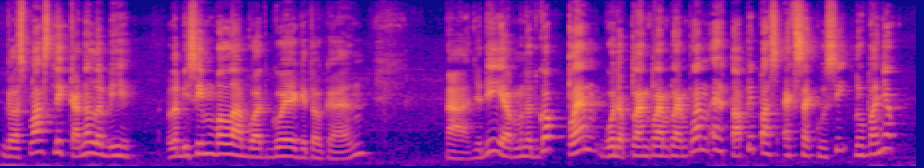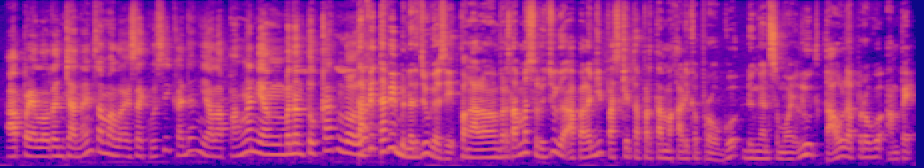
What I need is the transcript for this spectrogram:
gelas plastik karena lebih lebih simpel lah buat gue gitu kan nah jadi ya menurut gue plan gue udah plan plan plan plan eh tapi pas eksekusi rupanya apa yang lo rencanain sama lo eksekusi kadang ya lapangan yang menentukan lo lah. tapi tapi bener juga sih pengalaman pertama seru juga apalagi pas kita pertama kali ke Progo dengan semuanya lu tau lah Progo sampai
